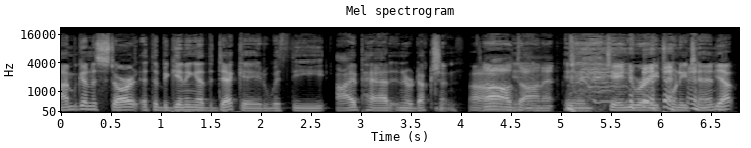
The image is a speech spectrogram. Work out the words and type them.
I'm going to start at the beginning of the decade with the iPad introduction oh, in- darn it. in January 2010. Yep,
